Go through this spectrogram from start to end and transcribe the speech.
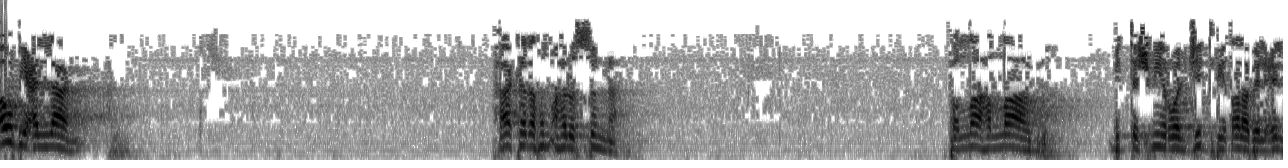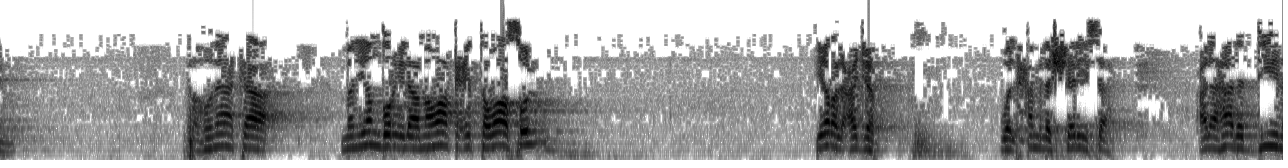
أو بعلان. هكذا هم أهل السنة. فالله الله بالتشمير والجد في طلب العلم. فهناك من ينظر إلى مواقع التواصل يرى العجب والحملة الشرسة. على هذا الدين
